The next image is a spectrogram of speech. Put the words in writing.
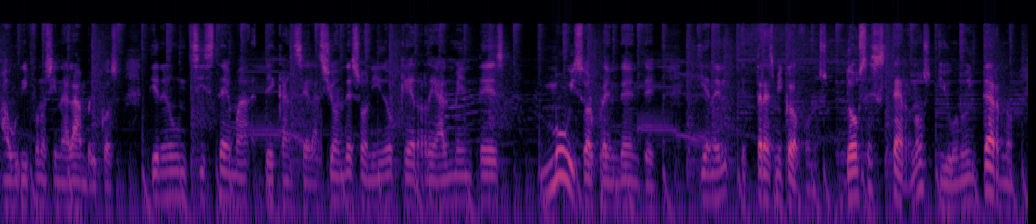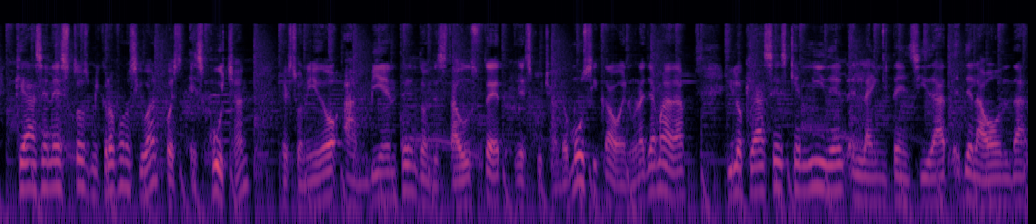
audífonos inalámbricos. Tienen un sistema de cancelación de sonido que realmente es muy sorprendente. Tienen tres micrófonos, dos externos y uno interno. ¿Qué hacen estos micrófonos, Iván? Pues escuchan el sonido ambiente en donde está usted escuchando música o en una llamada y lo que hace es que miden la intensidad de la onda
